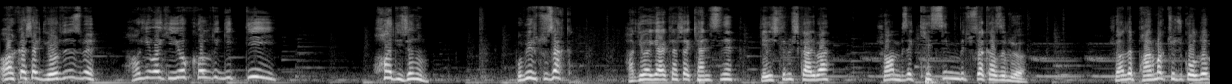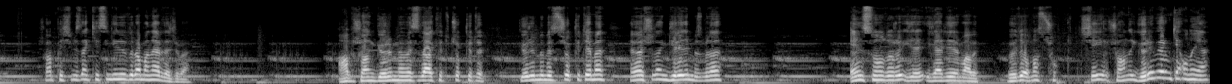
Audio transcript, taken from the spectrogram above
Arkadaşlar gördünüz mü? Hagi Vagi yok oldu gitti. Hadi canım. Bu bir tuzak. Hagi Vagi arkadaşlar kendisini geliştirmiş galiba. Şu an bize kesin bir tuzak hazırlıyor. Şu anda parmak çocuk oldu. Şu an peşimizden kesin geliyordur ama nerede acaba? Abi şu an görünmemesi daha kötü çok kötü. Görünmemesi çok kötü hemen. Hemen şuradan girelim biz buradan. En sona doğru iler- ilerleyelim abi. Böyle olmaz çok şey şu anda göremiyorum ki onu ya.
